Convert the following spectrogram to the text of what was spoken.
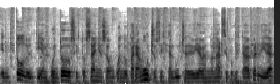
en todo el tiempo, en todos estos años, aun cuando para muchos esta lucha debía abandonarse porque estaba perdida,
